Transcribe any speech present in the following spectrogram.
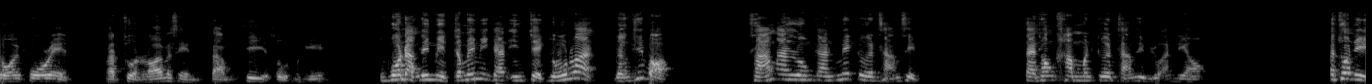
โดยโพเรต สัดส่วน100%ตามที่สูตรเมื่อกี้ product limit จะไม่มีการ inject สมมติว่าอย่างที่บอกสามอันรวมกันไม่เกิน30แต่ทองคำมันเกินสามสิบอยู่อันเดียวขอโทษดี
